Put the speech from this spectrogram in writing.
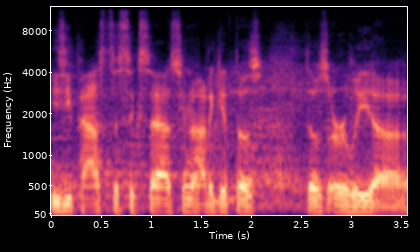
easy paths to success? You know how to get those those early uh,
